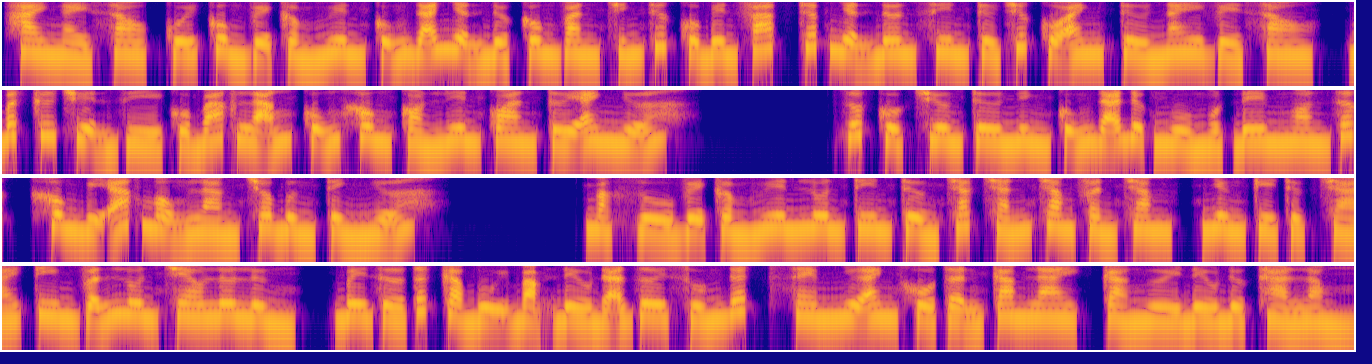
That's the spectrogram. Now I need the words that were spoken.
Hai ngày sau, cuối cùng vệ cẩm huyên cũng đã nhận được công văn chính thức của bên Pháp chấp nhận đơn xin từ chức của anh từ nay về sau, bất cứ chuyện gì của bác lãng cũng không còn liên quan tới anh nữa. Rốt cuộc Trương Tư Ninh cũng đã được ngủ một đêm ngon giấc, không bị ác mộng làm cho bừng tỉnh nữa. Mặc dù vệ cầm huyên luôn tin tưởng chắc chắn trăm phần trăm, nhưng kỳ thực trái tim vẫn luôn treo lơ lửng, bây giờ tất cả bụi bặm đều đã rơi xuống đất xem như anh khổ tận cam lai, cả người đều được thả lỏng,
